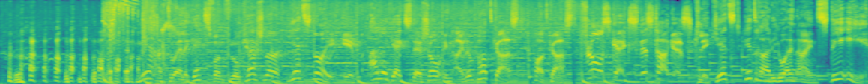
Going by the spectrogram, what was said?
Mehr aktuelle Gags von Flo Kerschner jetzt neu im Alle Gags der Show in einem Podcast. Podcast Flo's Gags des Tages. Klick jetzt hitradio n1.de.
